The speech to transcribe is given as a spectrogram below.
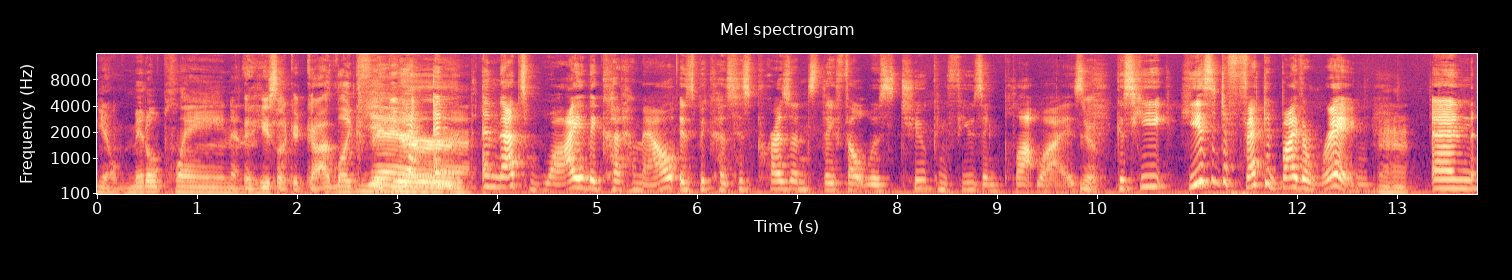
you know, middle plane, and, And he's like a godlike Yeah. figure. Yeah, and and that's why they cut him out is because his presence they felt was too confusing plot wise. Yeah. Because he he isn't affected by the ring, Mhm. and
